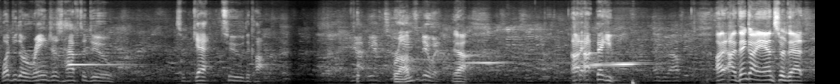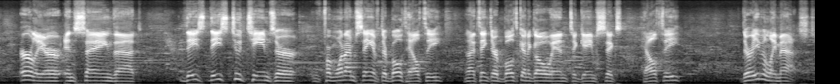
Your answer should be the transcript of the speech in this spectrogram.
what do the Rangers have to do to get to the cup? Yeah, we have two Ron? to do it. Yeah. Th- thank you. Thank you, Alfie. I, I think I answered that earlier in saying that these these two teams are, from what I'm seeing, if they're both healthy, and I think they're both going to go into Game Six healthy, they're evenly matched.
